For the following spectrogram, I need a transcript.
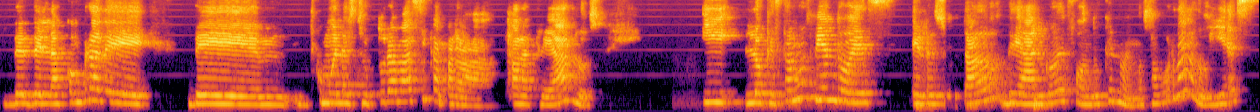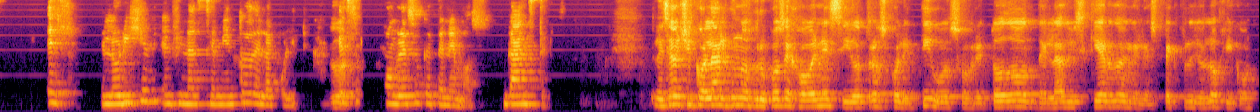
desde la compra de, como la estructura básica para, para crearlos. Y lo que estamos viendo es el resultado de algo de fondo que no hemos abordado y es eso, el origen, el financiamiento de la política. Es el congreso que tenemos, gángsters. Licenciado Chicola, algunos grupos de jóvenes y otros colectivos, sobre todo del lado izquierdo en el espectro ideológico,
